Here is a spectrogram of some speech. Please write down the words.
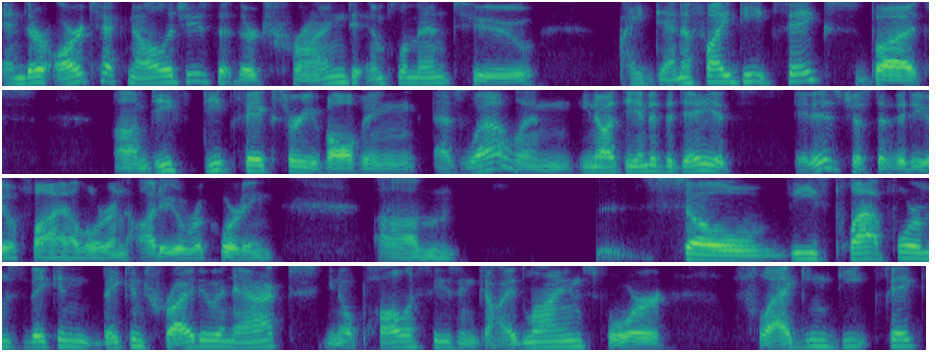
and there are technologies that they're trying to implement to identify deep fakes but um, deep deep fakes are evolving as well. And you know at the end of the day it's it is just a video file or an audio recording. Um, so these platforms they can they can try to enact you know policies and guidelines for flagging deep fake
